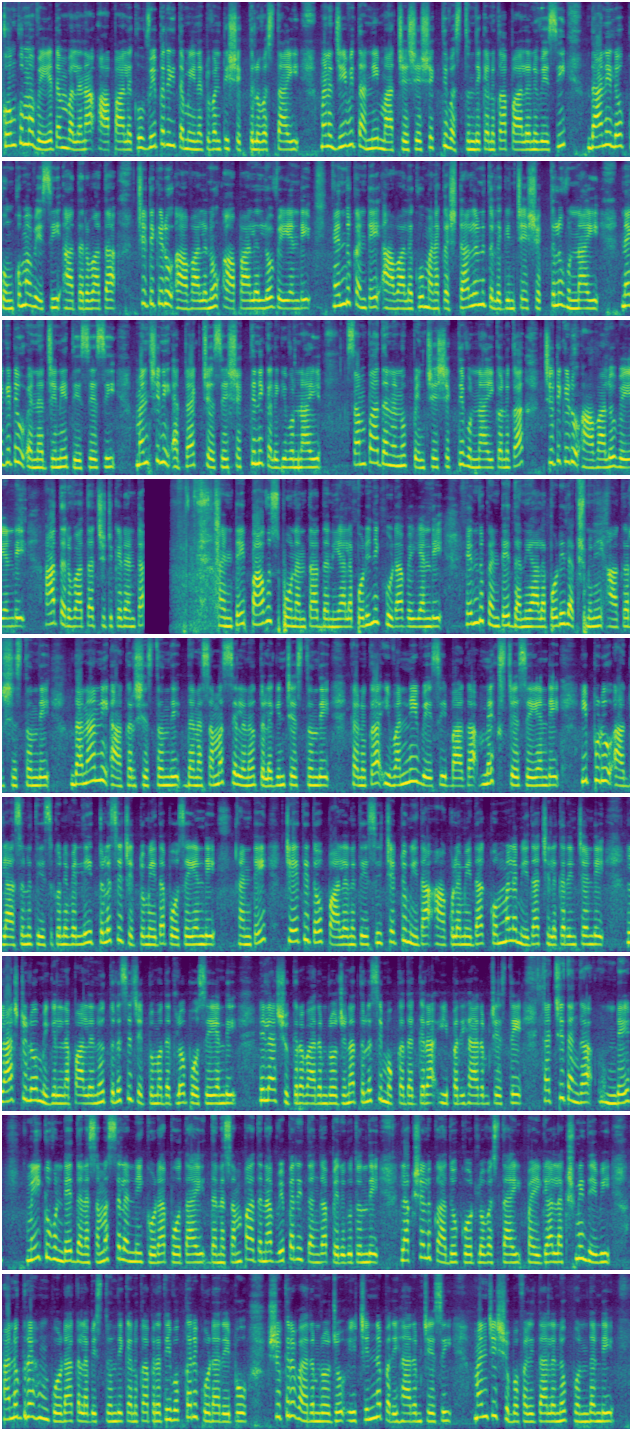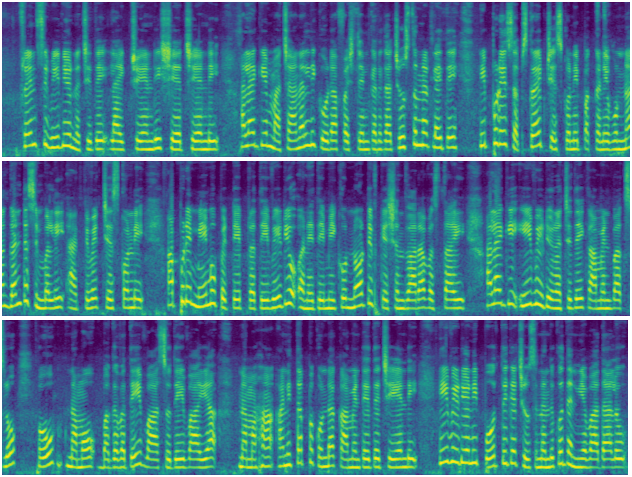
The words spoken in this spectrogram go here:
కుంకుమ వేయటం వలన ఆ పాలకు విపరీతమైనటువంటి శక్తులు వస్తాయి. మన జీవితాన్ని మార్చేసే శక్తి వస్తుంది కనుక పాలను వేసి దానిలో కుంకుమ వేసి ఆ తర్వాత చిటికెడు ఆవాలను ఆ పాలల్లో వేయండి. ఎందుకంటే ఆవాలకు మన కష్టాలను తొలగించే శక్తులు ఉన్నాయి. నెగటివ్ ఎనర్జీని తీసేసి మంచిని అట్రాక్ట్ చేసే శక్తిని కలిగి ఉన్నాయి. సంపాదనను పెంచే శక్తి ఉన్నాయి కనుక చిటికెడు ఆవాలు వేయండి. ఆ తర్వాత చిటికెడంట అంటే పావు స్పూన్ అంతా ధనియాల పొడిని కూడా వేయండి. ఎందుకంటే ధనియాల పొడి లక్ష్మిని ఆకర్షిస్తుంది. ధనాన్ని ఆకర్షిస్తుంది. ధన సమస్యలను తొలగించేస్తుంది. కనుక ఇవన్నీ వేసి బాగా మిక్స్ చేసేయండి. ఇప్పుడు ఆ గ్లాసును తీసుకుని వెళ్ళి తులసి చెట్టు మీద పోసేయండి. అంటే చేతితో పాలను తీసి చెట్టు మీద ఆకుల మీద కొమ్మల మీద చిలకరించండి. లాస్టులో మిగిలిన పాలను తులసి చెట్టు మొదట్లో పోసేయండి. ఇలా శుక్రవారం రోజున తులసి మొక్క దగ్గర ఈ పరిహారం చేస్తే ఖచ్చితంగా ఉండే మీకు ఉండే ధన సమస్యలన్నీ కూడా పోతాయి. ధన సంపాదన విపరీతంగా పెరుగుతుంది. లక్షలు కాదు కోట్లు వస్తాయి. పైగా లక్ష్మీదేవి అనుగ్రహం కూడా లభిస్తుంది. కనుక ప్రతి ఒక్కరు కూడా రేపు శుక్రవారం రోజు ఈ చిన్న పరిహారం చేసి మంచి శుభ ఫలితాలను పొందండి. ఫ్రెండ్స్ వీడియో నచ్చితే లైక్ చేయండి షేర్ చేయండి. అలాగే మా ఛానల్ని కూడా ఫస్ట్ టైం కనుక చూస్తున్నట్లయితే ఇప్పుడే సబ్స్క్రైబ్ చేసుకొని పక్కనే ఉన్న గంట సింబల్ని యాక్టివేట్ చేసుకోండి. అప్పుడే మేము పెట్టే ప్రతి వీడియో అనేది మీకు నోటిఫికేషన్ ద్వారా వస్తాయి. అలాగే ఈ వీడియో నచ్చితే కామెంట్ బాక్స్లో ఓం నమో భగవతే వాసుదేవాయ నమ అని తప్పకుండా కామెంట్ అయితే చేయండి. ఈ వీడియోని పూర్తిగా చూసినందుకు ధన్యవాదాలు.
